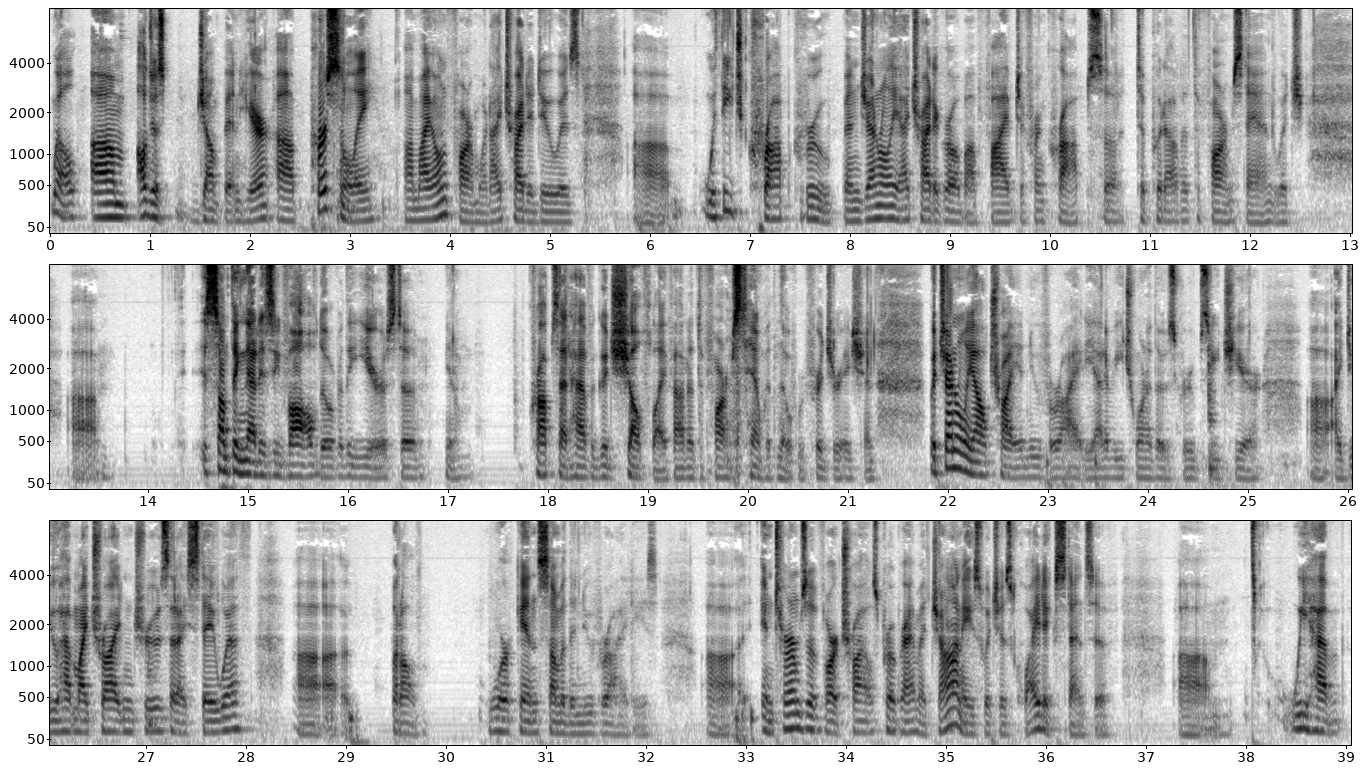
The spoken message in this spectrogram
Well, um, I'll just jump in here. Uh, personally, on my own farm, what I try to do is uh, with each crop group, and generally I try to grow about five different crops uh, to put out at the farm stand, which um is something that has evolved over the years to, you know, crops that have a good shelf life out at the farm stand with no refrigeration. But generally, I'll try a new variety out of each one of those groups each year. Uh, I do have my tried and trues that I stay with, uh, but I'll work in some of the new varieties. Uh, in terms of our trials program at Johnny's, which is quite extensive, um, we have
